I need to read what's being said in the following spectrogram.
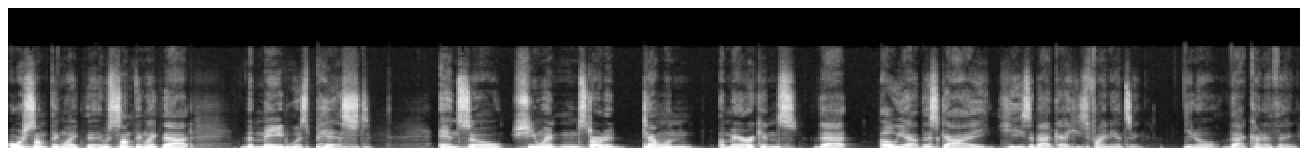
or something like that. It was something like that. The maid was pissed, and so she went and started telling Americans that, oh yeah, this guy, he's a bad guy. He's financing, you know, that kind of thing.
